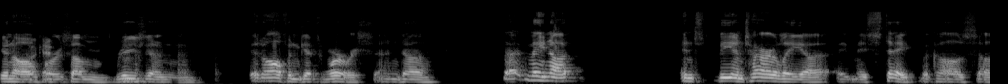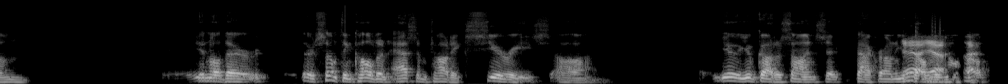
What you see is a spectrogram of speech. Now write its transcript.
you know, okay. for some reason, it often gets worse, and uh, that may not in, be entirely a, a mistake because, um, you know, there there's something called an asymptotic series. Uh, you you've got a science background. You yeah, probably yeah. know about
